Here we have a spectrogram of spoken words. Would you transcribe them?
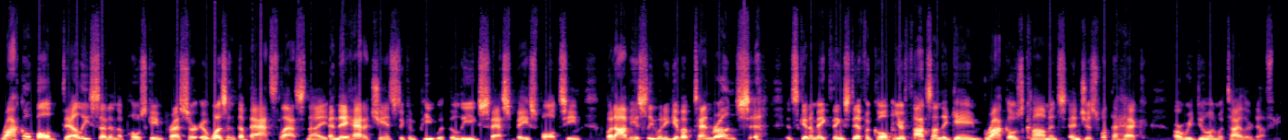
Rocco Baldelli said in the post game presser, it wasn't the bats last night, and they had a chance to compete with the league's best baseball team. But obviously, when you give up 10 runs, it's going to make things difficult. Your thoughts on the game, Rocco's comments, and just what the heck are we doing with Tyler Duffey?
